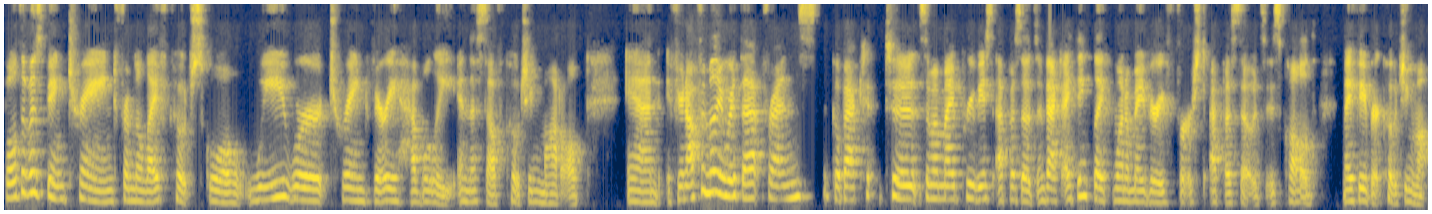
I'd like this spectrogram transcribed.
both of us being trained from the life coach school, we were trained very heavily in the self coaching model. And if you're not familiar with that, friends, go back to, some of my previous episodes. In fact, I think like one of my very first episodes is called my favorite coaching mo-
